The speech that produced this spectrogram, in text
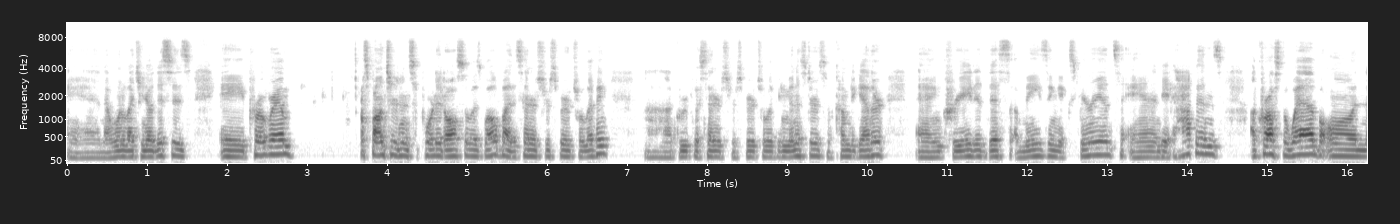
And I want to let you know this is a program sponsored and supported also as well by the Centers for Spiritual Living. Uh, group of Centers for Spiritual Living ministers have come together and created this amazing experience, and it happens across the web on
